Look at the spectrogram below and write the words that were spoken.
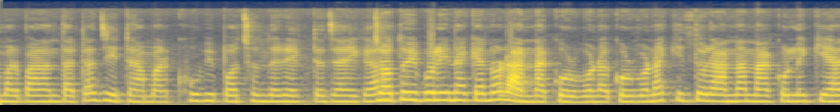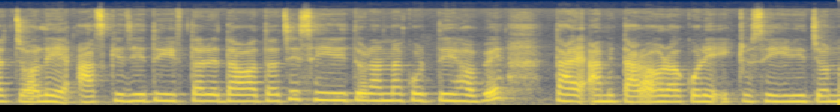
আমার বারান্দাটা, যেটা আমার খুবই পছন্দের একটা জায়গা। যতই বলি না কেন, রান্না করব না করব না, কিন্তু রান্না না করলে কি আর চলে? আজকে যেহেতু ইফতারের দাওয়াত আছে সেই তো রান্না করতেই হবে। তাই আমি তাড়াহুড়া করে একটু সেহিরির জন্য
